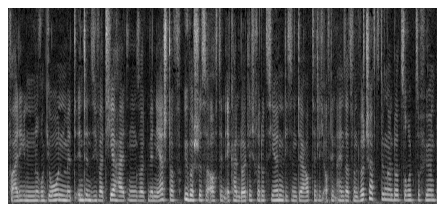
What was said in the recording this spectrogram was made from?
Vor allen Dingen in Regionen mit intensiver Tierhaltung sollten wir Nährstoffüberschüsse aus den Äckern deutlich reduzieren. Die sind ja hauptsächlich auf den Einsatz von Wirtschaftsdüngern dort zurückzuführen.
